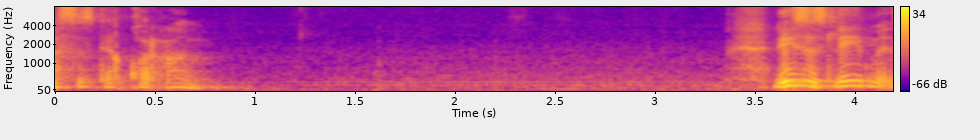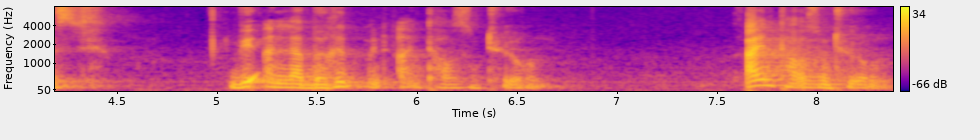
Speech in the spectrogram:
Was ist der Koran? Dieses Leben ist wie ein Labyrinth mit 1000 Türen. 1000 Türen.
